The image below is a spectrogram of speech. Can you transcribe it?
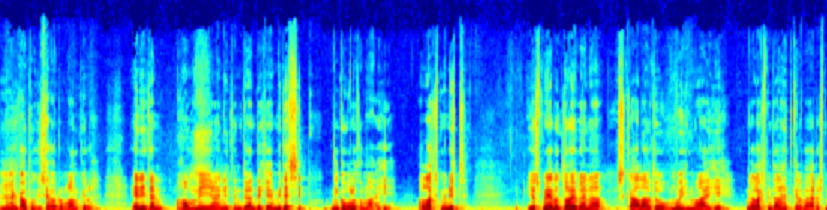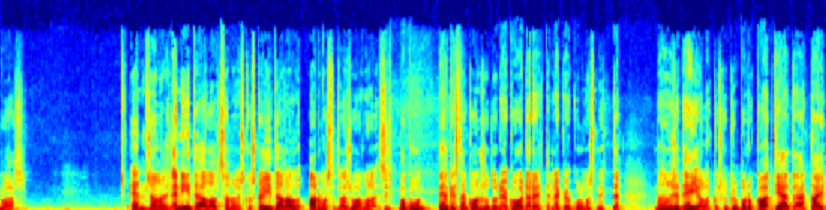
Mm. mm. pääkaupunkiseudulla on kyllä eniten hommia ja eniten työntekijöitä. Miten sitten niinku ulkomaihin? Ollaanko me nyt, jos meillä on toiveena skaalautua muihin maihin, niin ollaanko me tällä hetkellä väärässä maassa? En sanoisi, en IT-alalta sanoisi, koska IT-alalla arvostetaan suomalaisia, siis mä puhun pelkästään konsultoinnin ja koodareiden näkökulmasta nyt. Mä sanoisin, että ei olla, koska kyllä porukka tietää, tai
